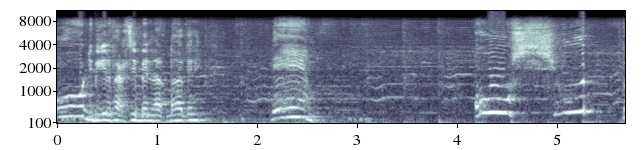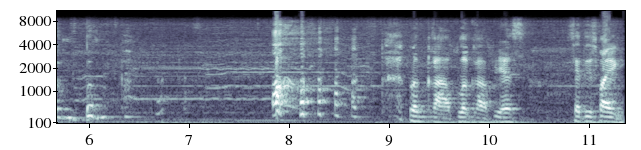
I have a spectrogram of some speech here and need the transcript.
Oh, dibikin versi band banget ini. Damn. Oh shoot. Bum, bum. lengkap, lengkap. Yes. Satisfying.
